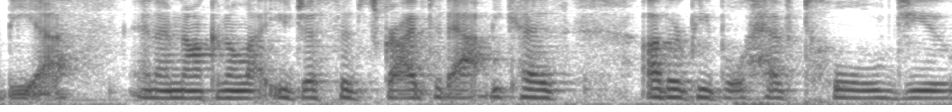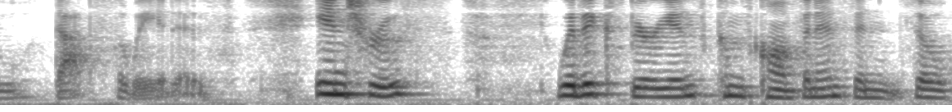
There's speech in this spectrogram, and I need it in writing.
BS. And I'm not going to let you just subscribe to that because other people have told you that's the way it is. In truth, with experience comes confidence. And so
